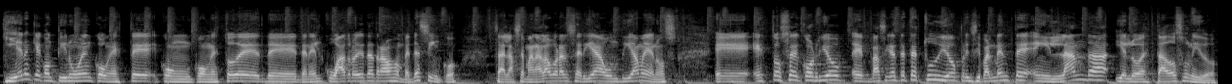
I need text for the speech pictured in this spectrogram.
quieren que continúen con este con, con esto de, de tener cuatro días de trabajo en vez de cinco. O sea, la semana laboral sería un día menos. Eh, esto se corrió, eh, básicamente este estudio, principalmente en Irlanda y en los Estados Unidos.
